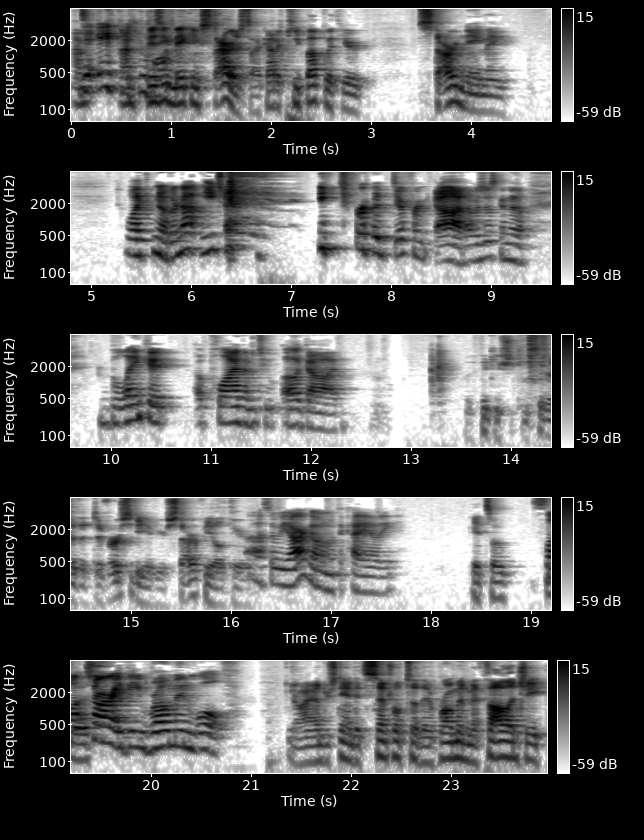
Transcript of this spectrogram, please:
I'm, I'm busy want- making stars, so I got to keep up with your star naming. Like no, they're not each each for a different god. I was just gonna blanket apply them to a god. I think you should consider the diversity of your star field here. Oh, so we are going with the coyote. It's a. Sorry, the Roman wolf. you know I understand it's central to the Roman mythology.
